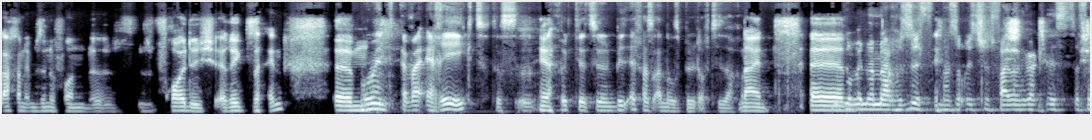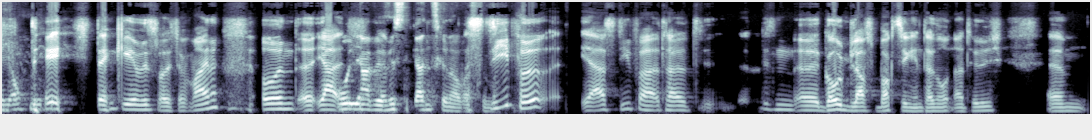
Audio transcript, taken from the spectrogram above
Lachen im Sinne von äh, freudig, erregt sein. Ähm, Moment, er war erregt. Das äh, Ja. wirkt jetzt ein bi- etwas anderes Bild auf die Sache. nein. Also, Ähm, wenn er masochistisch masochistisch veranlagt ist, das vielleicht auch möglich. ich denke, ihr wisst, was ich meine. Und äh, ja, Oh ja, wir ähm, wissen ganz genau, was du meinst. Stiepe, ja, Stiepe hat halt diesen äh, Golden Gloves Boxing Hintergrund natürlich. Ähm,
